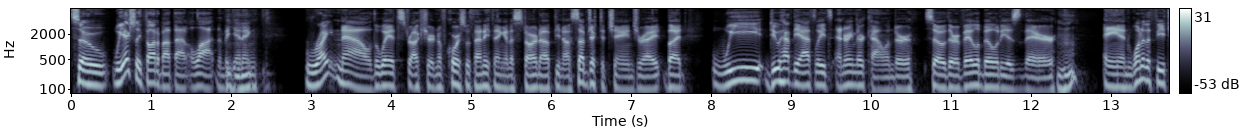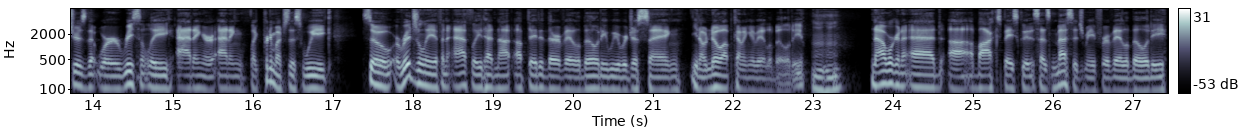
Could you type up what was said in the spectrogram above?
So we actually thought about that a lot in the beginning. Mm-hmm. Right now, the way it's structured, and of course, with anything in a startup, you know, subject to change, right? But we do have the athletes entering their calendar. So their availability is there. Mhm. And one of the features that we're recently adding or adding like pretty much this week. So originally, if an athlete had not updated their availability, we were just saying, you know, no upcoming availability. Mm-hmm. Now we're going to add uh, a box basically that says message me for availability.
